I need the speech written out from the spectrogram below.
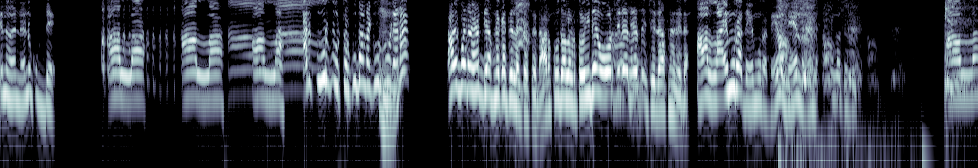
এনো এনো এনো কুপ দে। আল্লাহ আল্লাহ আল্লাহ। আরে কুর ফুট তোর কুদাটা কুর ফুটে না? আরেকবার হেড দিয়ে আপনি কেটে লাগতেছেন আর কোদালের তো এটা অরিজিনাল হেড ছিল আপনার এটা। আল্লাহ এমুরা দে এমুরা দে দে। আল্লাহ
